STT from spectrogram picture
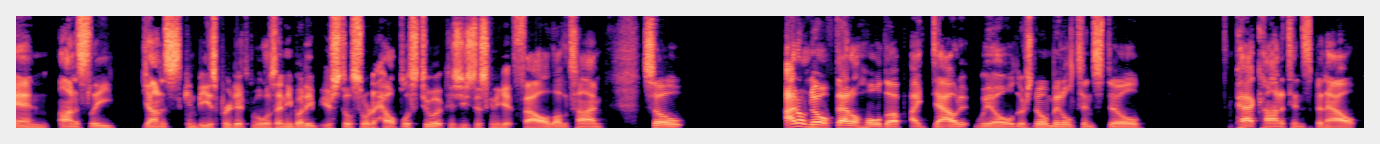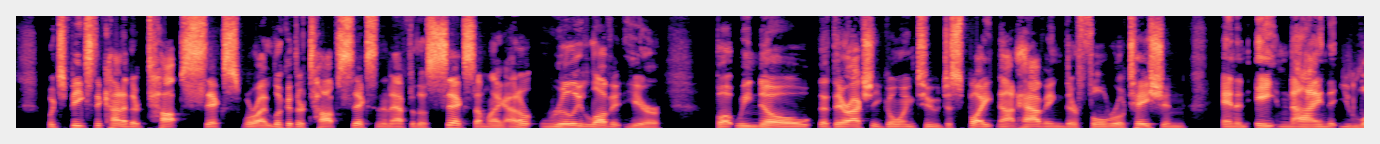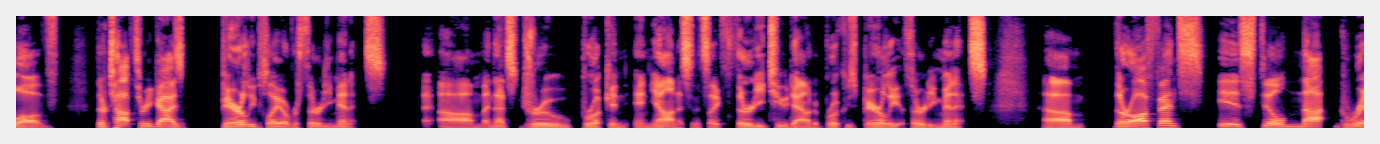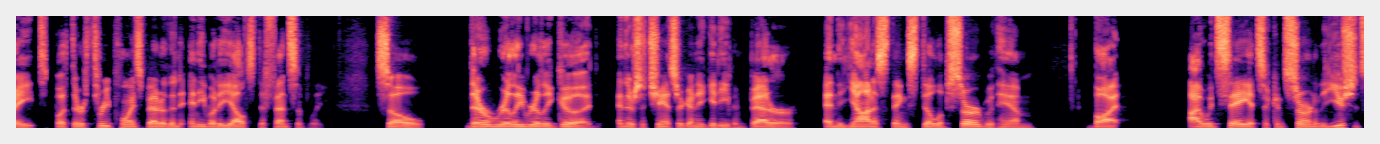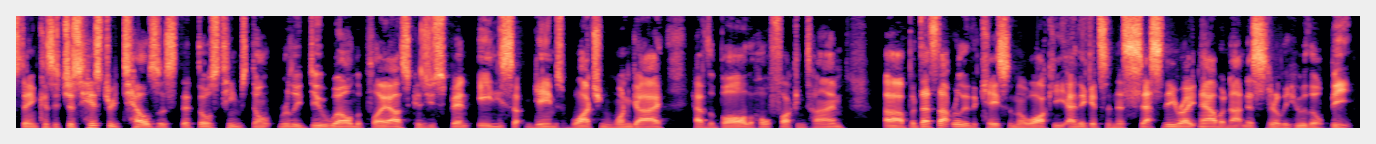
And honestly, Giannis can be as predictable as anybody, but you're still sort of helpless to it because he's just going to get fouled all the time. So I don't know if that'll hold up. I doubt it will. There's no Middleton still. Pat Connaughton's been out which speaks to kind of their top six, where I look at their top six. And then after those six, I'm like, I don't really love it here. But we know that they're actually going to, despite not having their full rotation and an eight and nine that you love, their top three guys barely play over 30 minutes. Um, and that's Drew, Brook, and, and Giannis. And it's like 32 down to Brook, who's barely at 30 minutes. Um, their offense is still not great, but they're three points better than anybody else defensively. So they're really, really good. And there's a chance they're going to get even better. And the Giannis thing's still absurd with him. But I would say it's a concern of the usage thing because it just history tells us that those teams don't really do well in the playoffs because you spend 80 something games watching one guy have the ball the whole fucking time. Uh, but that's not really the case in Milwaukee. I think it's a necessity right now, but not necessarily who they'll be.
